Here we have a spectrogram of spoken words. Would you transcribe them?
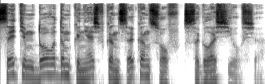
С этим доводом князь в конце концов согласился.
